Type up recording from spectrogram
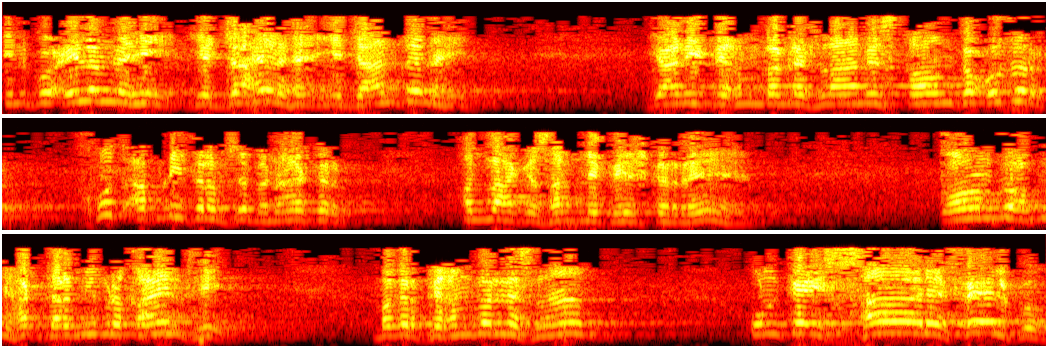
ان کو علم نہیں، یہ جاہر ہیں، یہ جانتے نہیں۔ یعنی پیغمبر اسلام اس قوم کا عذر خود اپنی طرف سے بنا کر اللہ کے سامنے پیش کر رہے ہیں۔ قوم کو اپنی حق درمی پر قائم تھی، مگر پیغمبر اسلام ان کے اس سارے فعل کو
